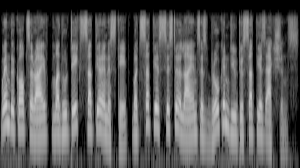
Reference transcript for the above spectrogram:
When the cops arrive, Madhu takes Satya and escape, but Satya's sister alliance is broken due to Satya's actions.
